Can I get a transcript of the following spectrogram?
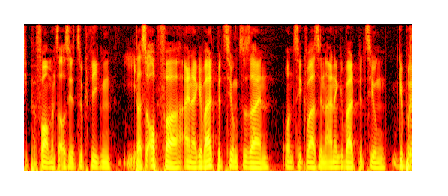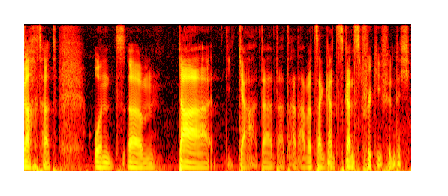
die Performance aus ihr zu kriegen, Ja. das Opfer einer Gewaltbeziehung zu sein und sie quasi in eine Gewaltbeziehung gebracht hat. Und ähm, da, ja, da, da, da, da wird es dann ganz, ganz tricky, finde ich.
